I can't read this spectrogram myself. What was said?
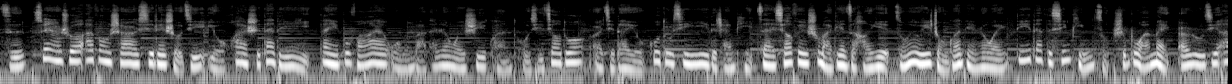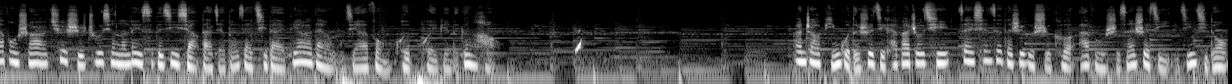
子。虽然说。iPhone 十二系列手机有划时代的意义，但也不妨碍我们把它认为是一款妥协较多，而且带有过渡性意义的产品。在消费数码电子行业，总有一种观点认为，第一代的新品总是不完美，而如今 iPhone 十二确实出现了类似的迹象，大家都在期待第二代五 G iPhone 会不会变得更好。按照苹果的设计开发周期，在现在的这个时刻，iPhone 十三设计已经启动，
